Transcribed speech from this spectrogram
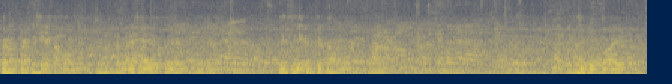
pero, pero que sí que está en movimiento, eso incidir en cierta manera. Eh, eh, vamos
